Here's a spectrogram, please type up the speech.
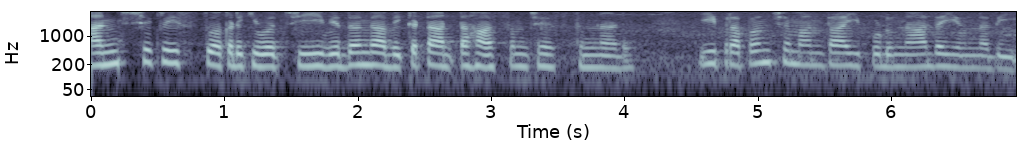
అంత్యక్రీస్తు అక్కడికి వచ్చి ఈ విధంగా వికట అట్టహాసం చేస్తున్నాడు. ఈ ప్రపంచమంతా ఇప్పుడు నాదై ఉన్నది.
